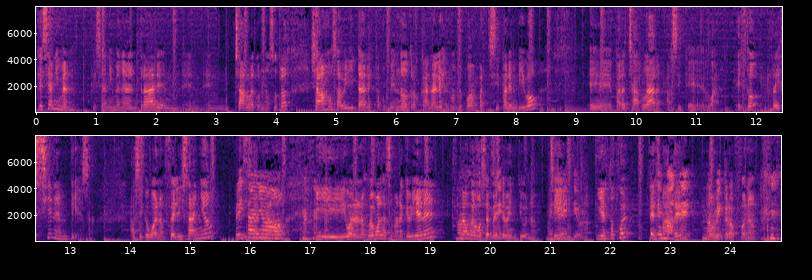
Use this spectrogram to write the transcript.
que se animen, que se animen a entrar en, en- en charla con nosotros. Ya vamos a habilitar, estamos viendo otros canales en donde puedan participar en vivo eh, para charlar. Así que bueno, esto recién empieza. Así que bueno, feliz año. ¡Feliz año! Y bueno, nos vemos la semana que viene. Nos, Nos vemos en vemos, sí. 2021. ¿sí? 2021. Y esto fue Es, mate, mate, no no micrófono. micrófono.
